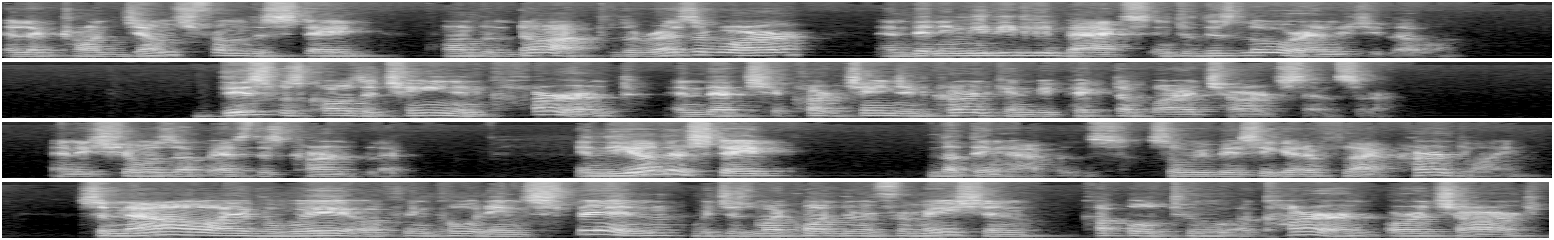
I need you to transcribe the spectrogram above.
electron jumps from the state quantum dot to the reservoir and then immediately backs into this lower energy level. This was caused a change in current, and that change in current can be picked up by a charge sensor. And it shows up as this current blip. In the other state, nothing happens. So we basically get a flat current line. So now I have a way of encoding spin, which is my quantum information, coupled to a current or a charge,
